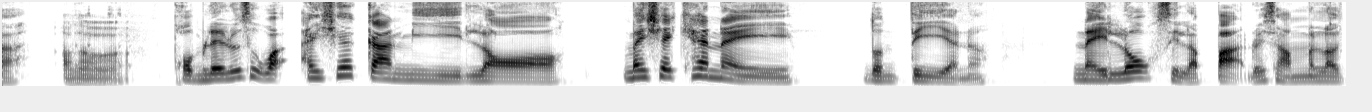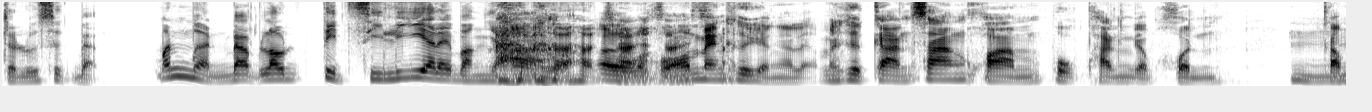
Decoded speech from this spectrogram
ป่ะเอาตัวผมเลยรู้สึกว่าไอ้เชื่อการมี lore ไม่ใช่แค่ในดนตรีอะเนาะ ในโลกศิลปะด้วยซ้ำมันเราจะรู้สึกแบบมันเหมือนแบบเราติดซีรีส์อะไรบางอย่างเลยอะเออผมว่าแม่งคืออย่างนั้นแหละมันคือการสร้างความผูกพันกับคนกับ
